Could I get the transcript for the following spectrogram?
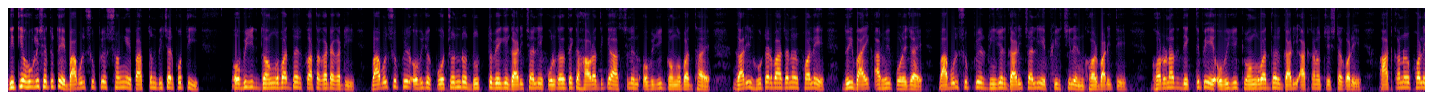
দ্বিতীয় হুগলি সেতুতে বাবুল সুপ্রিয়র সঙ্গে প্রাক্তন বিচারপতি অভিজিৎ গঙ্গোপাধ্যায়ের কথা কাটাকাটি। বাবুল সুপ্রিয়র অভিযোগ, প্রচণ্ড দ্রুত বেগে গাড়ি চালিয়ে কলকাতা থেকে হাওড়া দিকে আসছিলেন অভিজিৎ গঙ্গোপাধ্যায়। গাড়ির হুটার বাজানোর ফলে দুই বাইক আরোহী পড়ে যায়। বাবুল সুপ্রিয়র নিজের গাড়ি চালিয়ে ফিরছিলেন ঘর বাড়িতে ঘটনাটি দেখতে পেয়ে অভিজিৎ গঙ্গোপাধ্যায়ের গাড়ি আটকানোর চেষ্টা করে। আটকানোর ফলে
